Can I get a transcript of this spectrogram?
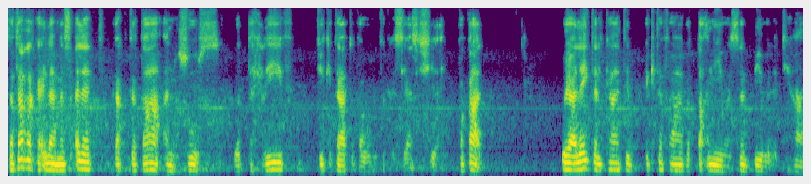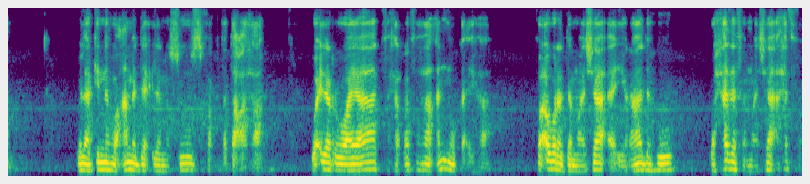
تطرق إلى مسألة اقتطاع النصوص والتحريف في كتاب تطور الفكر السياسي الشيعي. فقال ويا ليت الكاتب اكتفى بالطعن والسب والاتهام ولكنه عمد إلى النصوص فاقتطعها وإلى الروايات فحرفها عن موقعها فأورد ما شاء إيراده وحذف ما شاء حذفه.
